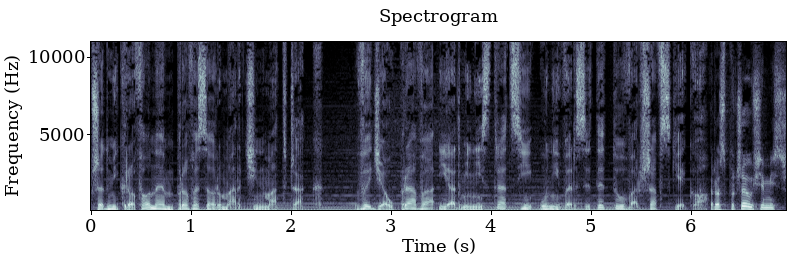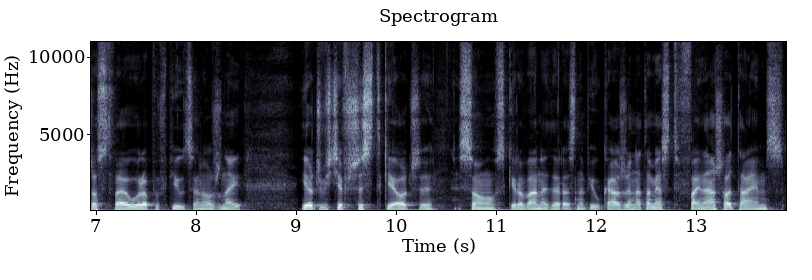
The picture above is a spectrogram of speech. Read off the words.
Przed mikrofonem profesor Marcin Matczak, Wydział Prawa i Administracji Uniwersytetu Warszawskiego. Rozpoczęły się Mistrzostwa Europy w piłce nożnej. I oczywiście wszystkie oczy są skierowane teraz na piłkarzy, natomiast Financial Times,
